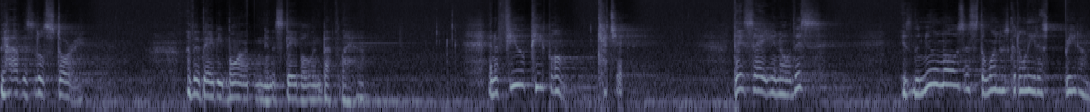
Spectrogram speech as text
we have this little story of a baby born in a stable in Bethlehem. And a few people catch it. They say, you know, this is the new Moses, the one who's going to lead us to freedom.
